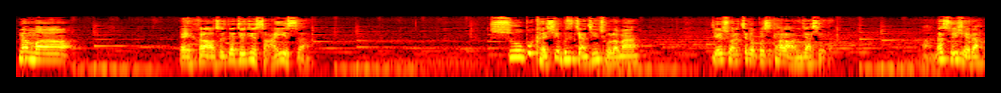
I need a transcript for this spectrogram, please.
那么，哎，何老师，这究竟啥意思啊？书不可信，不是讲清楚了吗？也就说呢，这个不是他老人家写的，啊，那谁写的？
